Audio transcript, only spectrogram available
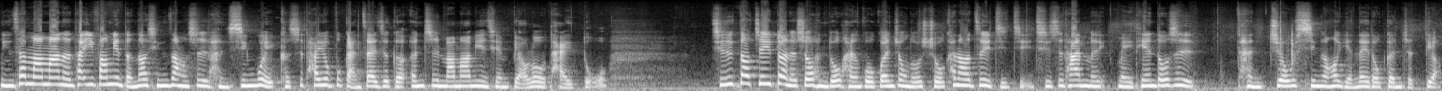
敏灿妈妈呢，她一方面等到心脏是很欣慰，可是她又不敢在这个恩智妈妈面前表露太多。其实到这一段的时候，很多韩国观众都说，看到这几集，其实他们每天都是很揪心，然后眼泪都跟着掉。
